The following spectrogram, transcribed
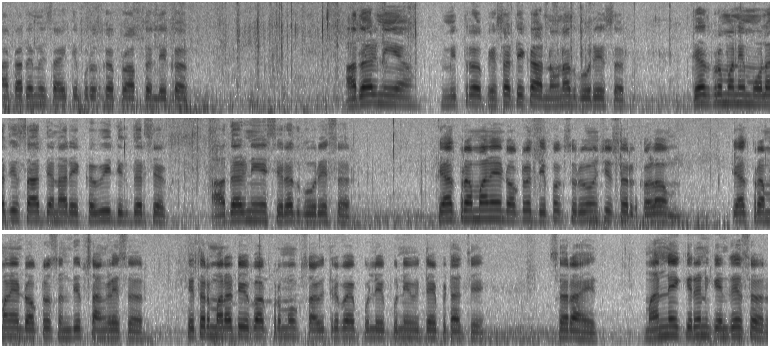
अकादमी साहित्य पुरस्कार प्राप्त लेखक आदरणीय मित्र फेसाटेकार नवनाथ गोरे सर. त्याचप्रमाणे मोलाची साथ देणारे कवी दिग्दर्शक आदरणीय शरद गोरे सर. त्याचप्रमाणे डॉक्टर दीपक सूर्यवंशी सर. कळम त्याचप्रमाणे डॉक्टर संदीप सांगळे सर. हे तर मराठी विभाग प्रमुख सावित्रीबाई फुले पुणे विद्यापीठाचे सर आहेत. मान्य किरण केंद्रे सर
